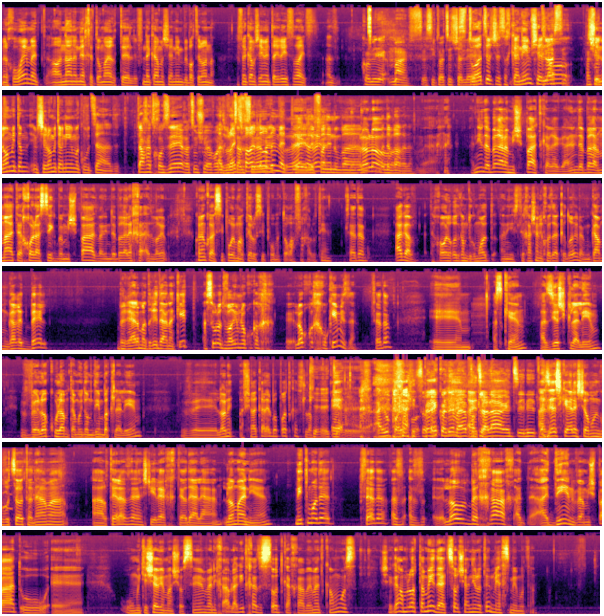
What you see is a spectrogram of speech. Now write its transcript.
ואנחנו רואים את העונה נניח את תומא הרטל לפני כמה שנים בברצלונה, לפני כמה שנים את אייריס רייס. אז כל מיני, מה, סיטואציות של... סיטואציות של שחקנים שלא, קלאסי. פשוט- שלא, מתאמנים, שלא מתאמנים עם הקבוצה, תחת חוזה, רצו שהוא יעבור אז אולי לקבוצה ספרד לא מסוימת. באמת רגע, אה, רגע. לפנינו ב- לא, לא. בדבר הזה. אני מדבר על המשפט כרגע, אני מדבר על מה אתה יכול להשיג במשפט, ואני מדבר על איך הדברים... קודם כל, הסיפור עם ארטל הוא סיפור מטורף לחלוטין, בסדר? אגב, אתה יכול לראות גם דוגמאות, אני, סליחה שאני חוזר לכדורגל, גם גארד בל, בריאל מדריד הענקית, עשו לו דברים לא כל כך, לא כל כך רחוקים מזה, בסדר? אמ, אז כן, אז יש כללים, ולא כולם תמיד עומדים בכללים, ולא, נ- אפשר לקלל בפודקאסט? לא. כן, אה, כן, היו פה. פרק קודם היה פה. קללה רצינית. אז יש כאלה שאומרים קבוצות, אתה יודע מה, הארטל הזה, שילך, אתה יודע לאן, לא מעניין, נתמודד, בסדר? אז, אה, לא בהכרח הד- הדין והמשפט הוא, אה, הוא מתיישב עם מה שעושים, ואני חייב להגיד לך איזה סוד ככה באמת כמוס, שגם לא תמיד העצות שאני נותן מיישמים אותן.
